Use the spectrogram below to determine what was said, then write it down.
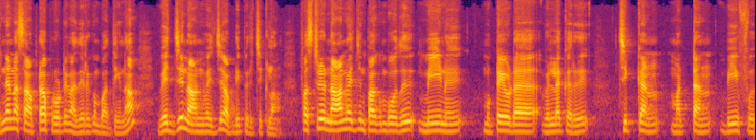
என்னென்ன சாப்பிட்டா புரோட்டீன் அது இருக்கும் பார்த்தீங்கன்னா வெஜ்ஜு நான்வெஜ்ஜு அப்படி பிரிச்சுக்கலாம். ஃபஸ்ட்டு நான்வெஜ்ஜுன்னு பார்க்கும்போது மீன் முட்டையோட வெள்ளைக்கரு சிக்கன் மட்டன் பீஃபு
